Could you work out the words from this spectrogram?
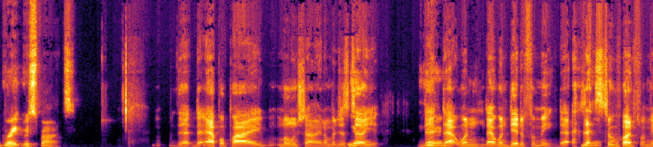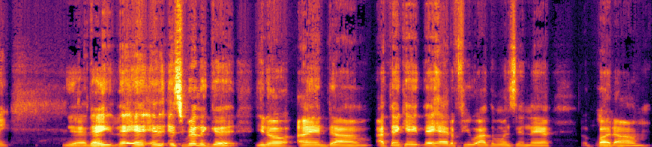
great response. That the apple pie moonshine. I'm gonna just Yeah. tell you that Yeah. that one that one did it for me. That Yeah. that's the one for me. Yeah, they, they it, it- it's really good, you know. And um, I think it, they had a few other ones in there, but um,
